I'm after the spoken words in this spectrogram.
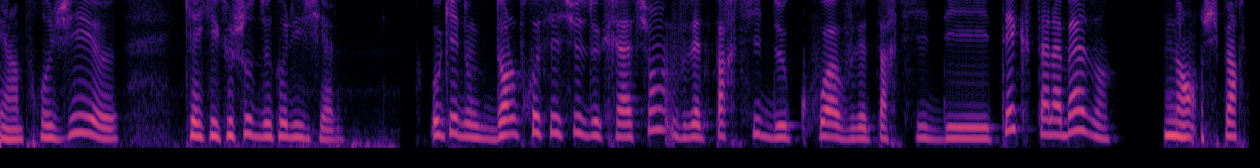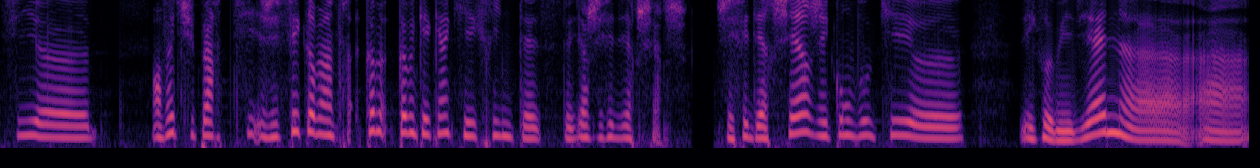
un projet euh, qui a quelque chose de collégial. Ok, donc dans le processus de création, vous êtes parti de quoi? Vous êtes parti des textes à la base? Non, je suis partie. euh, En fait, je suis partie. J'ai fait comme, un tra- comme, comme quelqu'un qui écrit une thèse, c'est-à-dire j'ai fait des recherches. J'ai fait des recherches, j'ai convoqué euh, les comédiennes à, à-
